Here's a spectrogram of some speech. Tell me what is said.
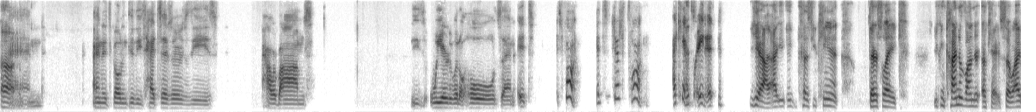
Um, and and it's building to these head scissors, these power bombs, these weird little holds, and it's it's fun. It's just fun. I can't rate it. yeah, I because you can't. There's like, you can kind of under. Okay, so I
